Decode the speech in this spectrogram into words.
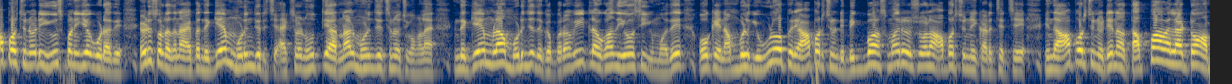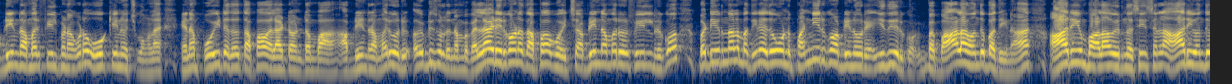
ஆப்பர்ச்சுனிட்டி யூஸ் பண்ணிக்க கூடாது. எப்படி சொல்றதுன்னா இப்போ இந்த கேம் முடிஞ்சிருச்சு. ஆக்சுவலாக நூற்றி ஆறு நாள் முடிஞ்சிருச்சுன்னு வச்சுக்கோங்களேன். இந்த கேம்லாம் முடிஞ்சதுக்கப்புறம் வீட்டில் உட்காந்து யோசிக்கும் போது ஓகே நம்மளுக்கு இவ்வளோ பெரிய ஆப்பர்ச்சுனிட்டி பிக் பாஸ் மாதிரி ஒரு ஷோவில் ஆப்பர்ச்சுனிட்டி கிடச்சிருச்சு. இந்த ஆப்பர்ச்சுனிட்டி நான் தப்பாக விளையாட்டோம் அப்படின்ற மாதிரி ஃபீல் பண்ணால் கூட ஓகேன்னு வச்சுக்கோங்களேன். ஏன்னா போயிட்டு ஏதோ தப்பாக விளையாட்டோம்ட்டோம்பா அப்படின்ற மாதிரி ஒரு எப்படி சொல்றது நம்ம விளையாடி இருக்கோம் தப்பாக போயிடுச்சு அப்படின்ற மாதிரி ஒரு ஃபீல் இருக்கும். பட் இருந்தாலும் பார்த்தீங்கன்னா ஏதோ ஒன்று பண்ணியிருக்கோம் அப்படின்னு ஒரு இது இருக்கும். இப்போ பாலா வந்து பார்த்தீங்கன்னா ஆரியும் பாலாவும் இருந்த சீசனில் ஆரி வந்து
